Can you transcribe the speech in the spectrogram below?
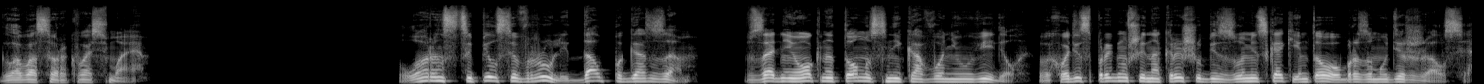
Глава 48. Лоренс сцепился в руль и дал по газам. В задние окна Томас никого не увидел. Выходит, спрыгнувший на крышу безумец каким-то образом удержался.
